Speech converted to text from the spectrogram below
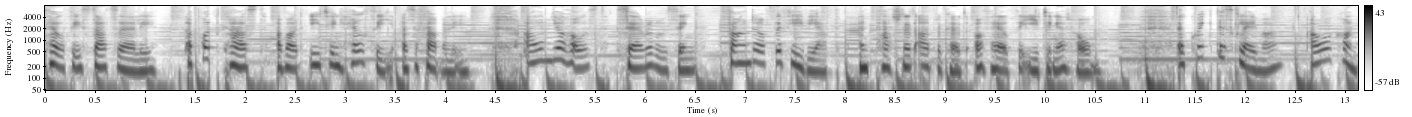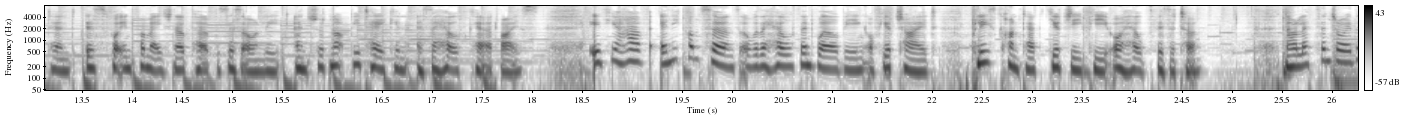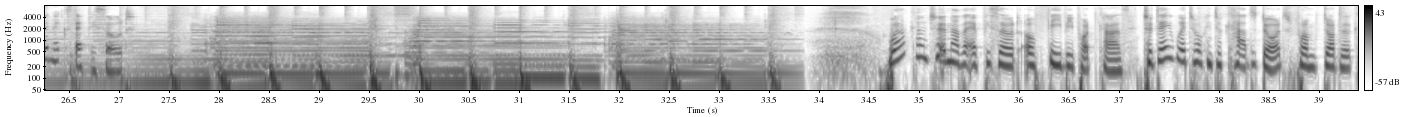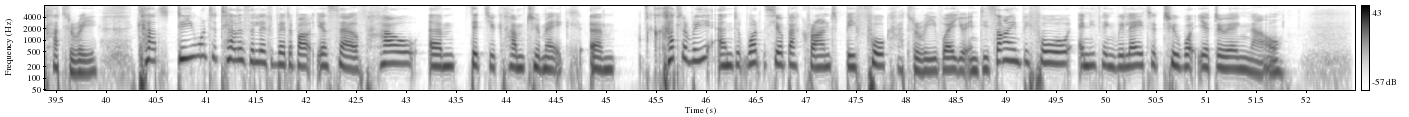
Healthy Starts Early, a podcast about eating healthy as a family. I am your host, Sarah Rusing, founder of the Phoebe app and passionate advocate of healthy eating at home. A quick disclaimer our content is for informational purposes only and should not be taken as a healthcare advice. If you have any concerns over the health and well being of your child, please contact your GP or health visitor. Now let's enjoy the next episode. Welcome to another episode of Phoebe Podcast. Today we're talking to Cat Dodd from doddl Cutlery. Cat, do you want to tell us a little bit about yourself? How um, did you come to make um, cutlery and what's your background before cutlery? Were you in design before? Anything related to what you're doing now?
